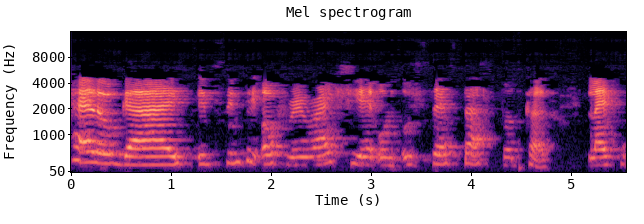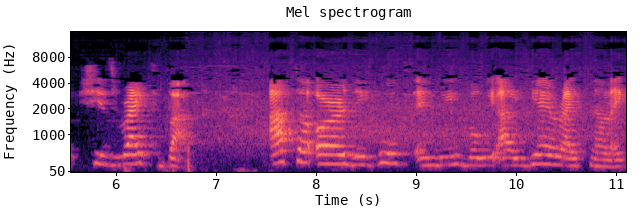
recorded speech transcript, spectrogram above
Hello guys, it's Simply Offeray right here on Osesta's podcast. Like she's right back. After all the hooks and this, but we are here right now. Like,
